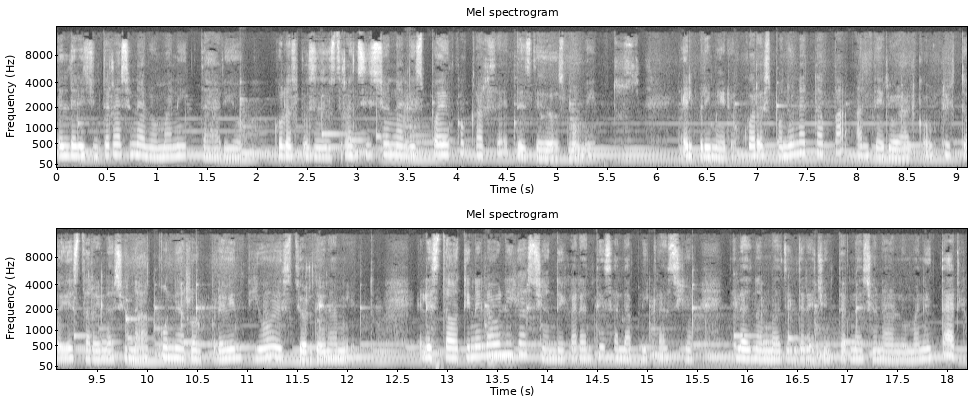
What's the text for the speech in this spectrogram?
del derecho internacional humanitario con los procesos transicionales puede enfocarse desde dos momentos. El primero corresponde a una etapa anterior al conflicto y está relacionada con el rol preventivo de este ordenamiento. El Estado tiene la obligación de garantizar la aplicación de las normas del derecho internacional humanitario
